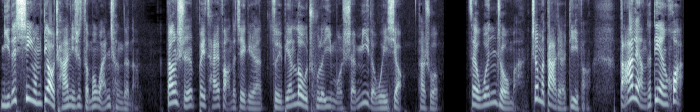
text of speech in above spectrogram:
你的信用调查你是怎么完成的呢？”当时被采访的这个人嘴边露出了一抹神秘的微笑，他说：“在温州嘛，这么大点地方，打两个电话，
